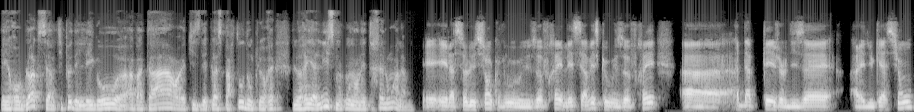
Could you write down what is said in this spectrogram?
Et Roblox, c'est un petit peu des Lego euh, avatars euh, qui se déplacent partout. Donc le, le réalisme, on en est très loin là. Et, et, la solution que vous offrez, les services que vous offrez, euh, je le disais, à l'éducation,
